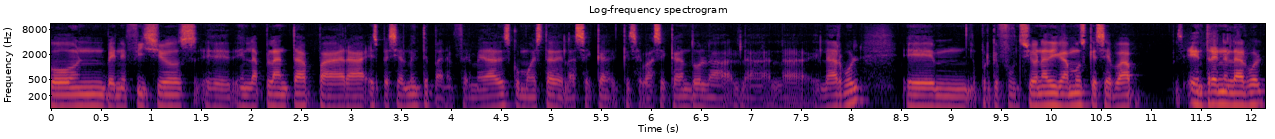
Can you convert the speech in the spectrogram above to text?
con beneficios eh, en la planta para especialmente para enfermedades como esta de la seca que se va secando la, el árbol em, porque funciona digamos que se va entra en el árbol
